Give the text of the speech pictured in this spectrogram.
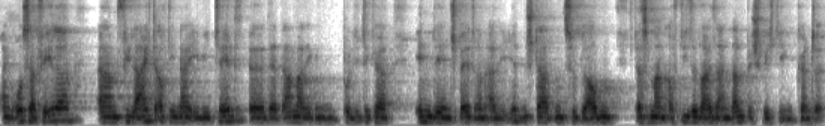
Ein großer Fehler, ähm, vielleicht auch die Naivität der damaligen Politiker in den späteren alliierten Staaten zu glauben, dass man auf diese Weise ein Land beschwichtigen könnte.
